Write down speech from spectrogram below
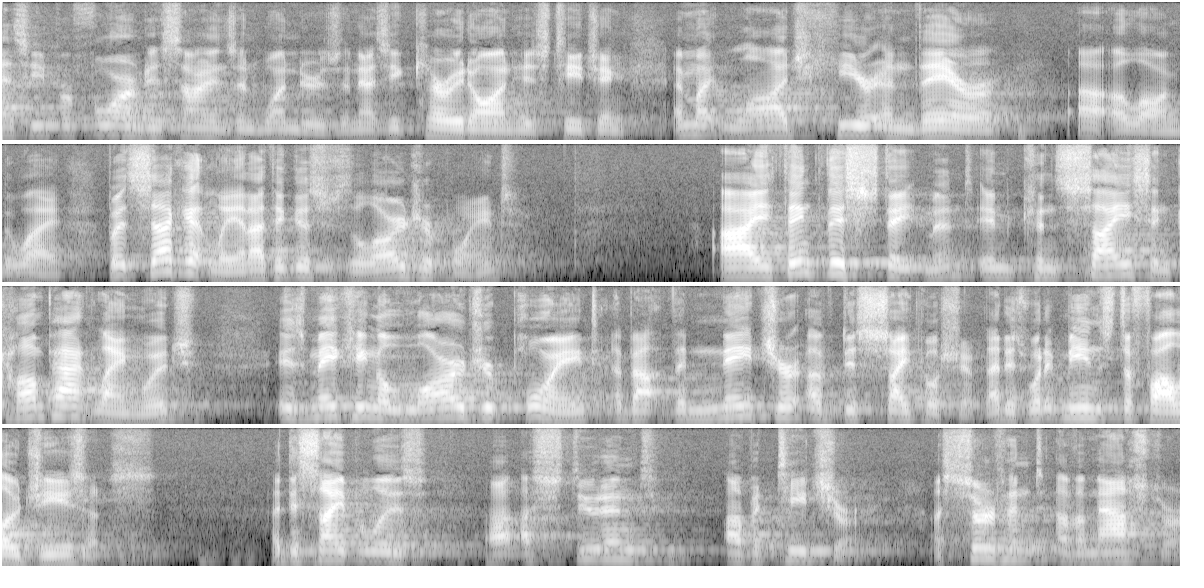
as he performed his signs and wonders and as he carried on his teaching and might lodge here and there uh, along the way. But secondly, and I think this is the larger point, I think this statement in concise and compact language is making a larger point about the nature of discipleship. That is what it means to follow Jesus. A disciple is a student of a teacher, a servant of a master,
